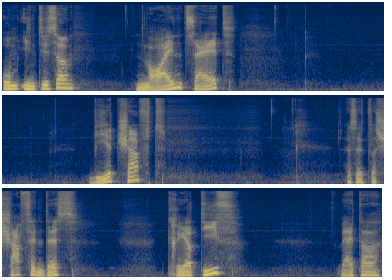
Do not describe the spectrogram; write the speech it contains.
um in dieser neuen Zeit Wirtschaft, also etwas Schaffendes, kreativ weiter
